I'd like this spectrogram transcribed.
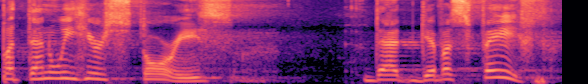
But then we hear stories that give us faith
